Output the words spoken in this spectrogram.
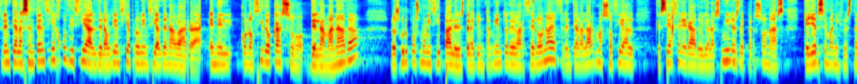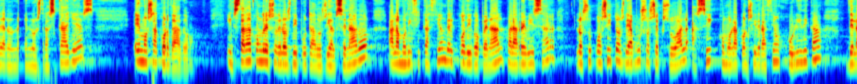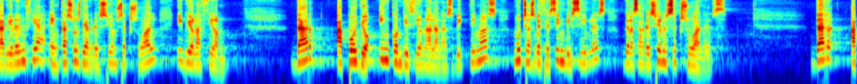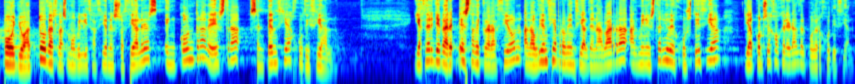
Frente a la sentencia judicial de la Audiencia Provincial de Navarra en el conocido caso de La Manada, los grupos municipales del Ayuntamiento de Barcelona, frente a la alarma social que se ha generado y a las miles de personas que ayer se manifestaron en nuestras calles, hemos acordado instar al Congreso de los Diputados y al Senado a la modificación del Código Penal para revisar los supósitos de abuso sexual, así como la consideración jurídica de la violencia en casos de agresión sexual y violación. Dar apoyo incondicional a las víctimas, muchas veces invisibles, de las agresiones sexuales. Dar apoyo a todas las movilizaciones sociales en contra de esta sentencia judicial y hacer llegar esta declaración a la Audiencia Provincial de Navarra, al Ministerio de Justicia y al Consejo General del Poder Judicial.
